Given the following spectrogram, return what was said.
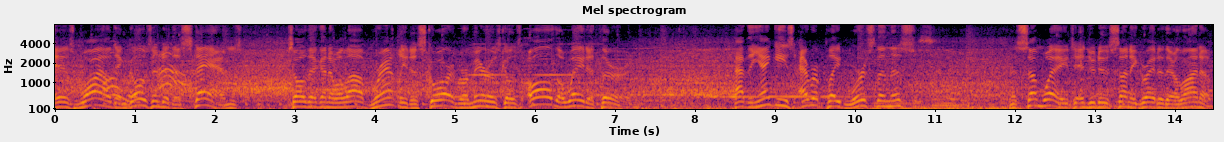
is wild and goes into the stands. So they're going to allow Brantley to score, and Ramirez goes all the way to third. Have the Yankees ever played worse than this? In some way to introduce Sonny Gray to their lineup.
